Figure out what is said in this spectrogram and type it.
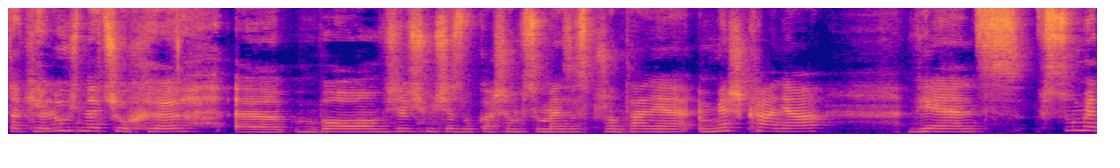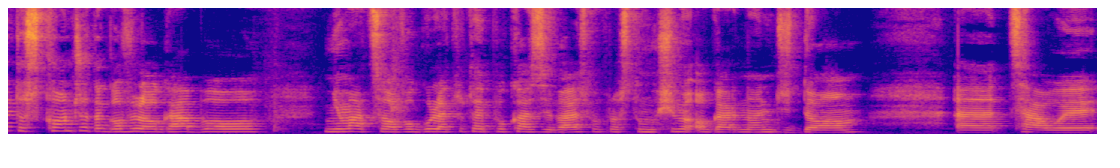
takie luźne ciuchy, e, bo wzięliśmy się z Łukaszem w sumie za sprzątanie mieszkania, więc w sumie to skończę tego vloga, bo nie ma co w ogóle tutaj pokazywać, po prostu musimy ogarnąć dom e, cały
